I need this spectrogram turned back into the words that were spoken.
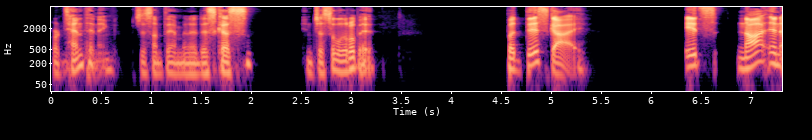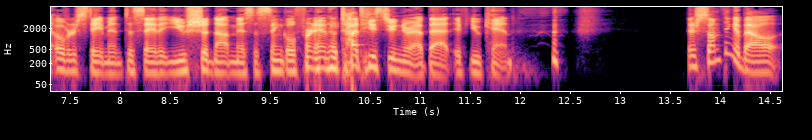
or tenth inning, which is something I'm going to discuss in just a little bit. But this guy, it's not an overstatement to say that you should not miss a single Fernando Tatis Jr. at bat if you can. There's something about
